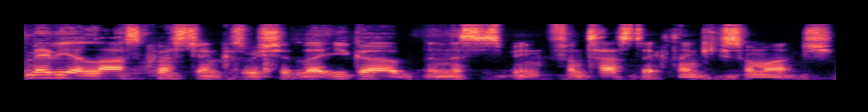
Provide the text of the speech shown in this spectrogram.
maybe a last question because we should let you go. And this has been fantastic. Thank you so much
